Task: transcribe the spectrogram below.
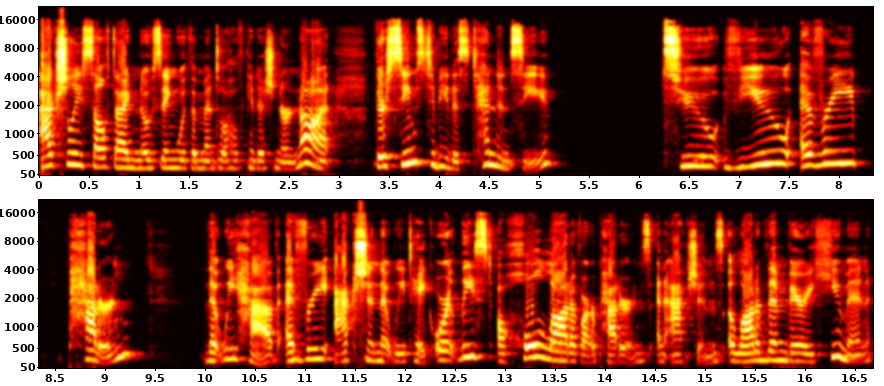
actually self-diagnosing with a mental health condition or not there seems to be this tendency to view every pattern that we have, every action that we take, or at least a whole lot of our patterns and actions, a lot of them very human,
